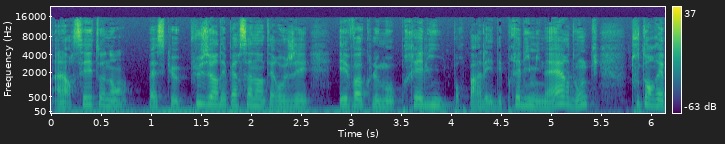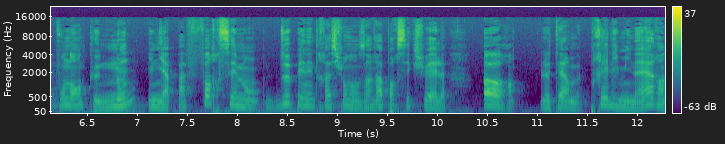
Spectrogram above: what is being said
Alors c'est étonnant parce que plusieurs des personnes interrogées évoquent le mot prélit pour parler des préliminaires, donc tout en répondant que non, il n'y a pas forcément de pénétration dans un Mm. rapport sexuel. Or, le terme préliminaire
